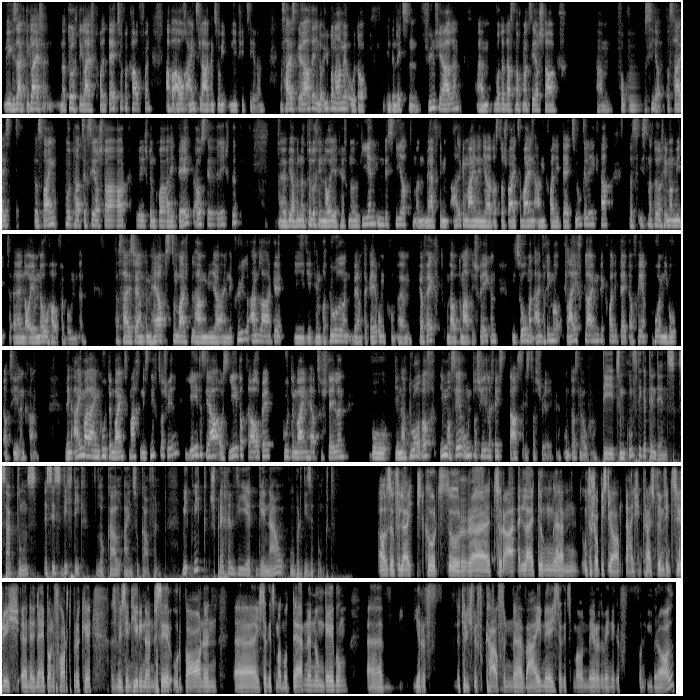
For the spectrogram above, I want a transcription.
wie gesagt, die gleiche, natürlich die gleiche Qualität zu verkaufen, aber auch Einzellagen zu vinifizieren. Das heißt, gerade in der Übernahme oder in den letzten fünf Jahren ähm, wurde das nochmal sehr stark ähm, fokussiert. Das heißt, das Weingut hat sich sehr stark Richtung Qualität ausgerichtet äh, wir haben natürlich in neue Technologien investiert. Man merkt im Allgemeinen ja, dass der Schweizer Wein an Qualität zugelegt hat. Das ist natürlich immer mit äh, neuem Know-how verbunden. Das heißt, während dem Herbst zum Beispiel haben wir eine Kühlanlage, die die Temperaturen während der Gärung ähm, perfekt und automatisch regeln und so man einfach immer gleichbleibende Qualität auf hohem Niveau erzielen kann. Denn einmal einen guten Wein zu machen, ist nicht so schwierig. Jedes Jahr aus jeder Traube guten Wein herzustellen, wo die Natur doch immer sehr unterschiedlich ist, das ist das Schwierige und das Know-how. Die zukünftige Tendenz sagt uns, es ist wichtig, lokal einzukaufen. Mit Nick sprechen wir genau über diesen Punkt. Also vielleicht kurz zur, äh, zur Einleitung. Ähm, unser Shop ist ja eigentlich im Kreis 5 in Zürich, äh, in der Nähe Bahnhof Hartbrücke. Also wir sind hier in einer sehr urbanen, äh, ich sage jetzt mal modernen Umgebung. Äh, wir natürlich, wir verkaufen äh, Weine, ich sage jetzt mal mehr oder weniger von überall.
